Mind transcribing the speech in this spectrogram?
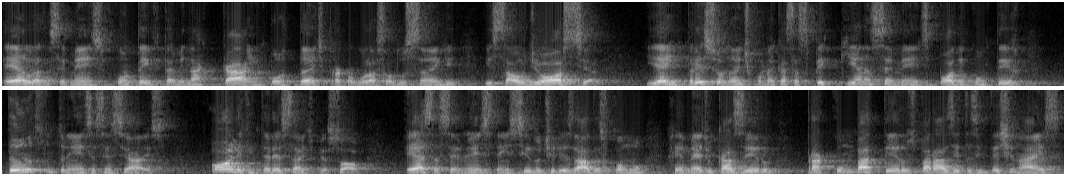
elas, as sementes, contêm vitamina K, importante para a coagulação do sangue e saúde óssea. E é impressionante como é que essas pequenas sementes podem conter tantos nutrientes essenciais. Olha que interessante, pessoal. Essas sementes têm sido utilizadas como remédio caseiro para combater os parasitas intestinais,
